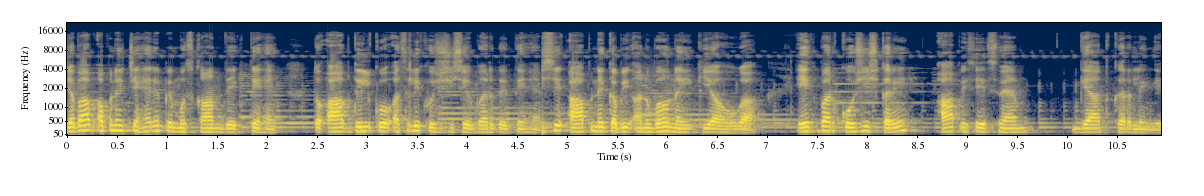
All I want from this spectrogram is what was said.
जब आप अपने चेहरे पर मुस्कान देखते हैं तो आप दिल को असली खुशी से भर देते हैं। जिसे आपने कभी अनुभव नहीं किया होगा। एक बार कोशिश करें आप इसे स्वयं ज्ञात कर लेंगे।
